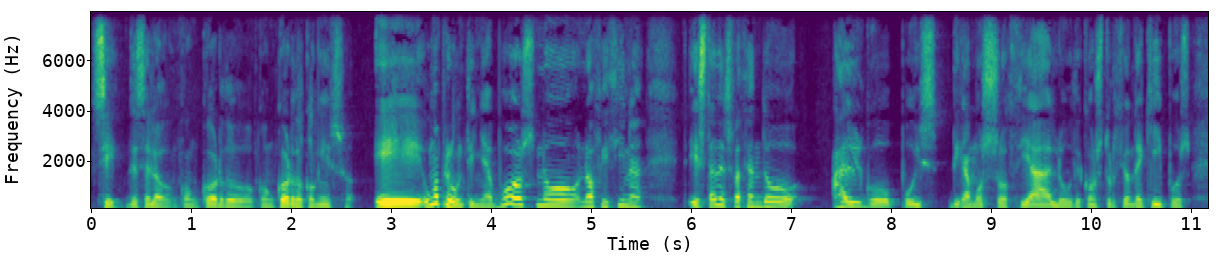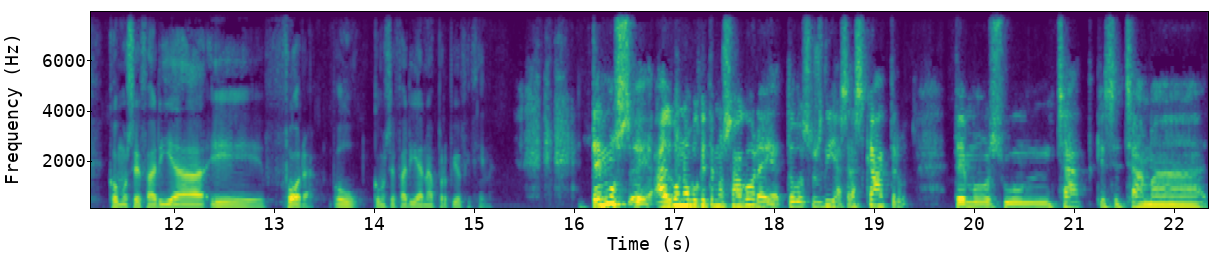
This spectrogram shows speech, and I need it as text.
Sí, desde logo, concordo, concordo con iso. Eh, unha preguntiña, vos no, na oficina estades facendo algo, pois, digamos, social ou de construción de equipos como se faría eh, fora ou como se faría na propia oficina? Temos eh, algo novo que temos agora é todos os días ás 4 temos un chat que se chama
